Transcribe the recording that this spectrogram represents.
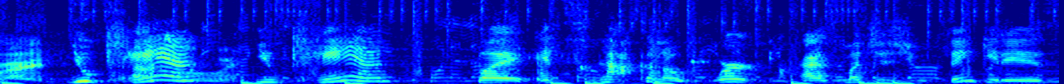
Right. You can, Absolutely. you can, but it's not gonna work as much as you think it is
